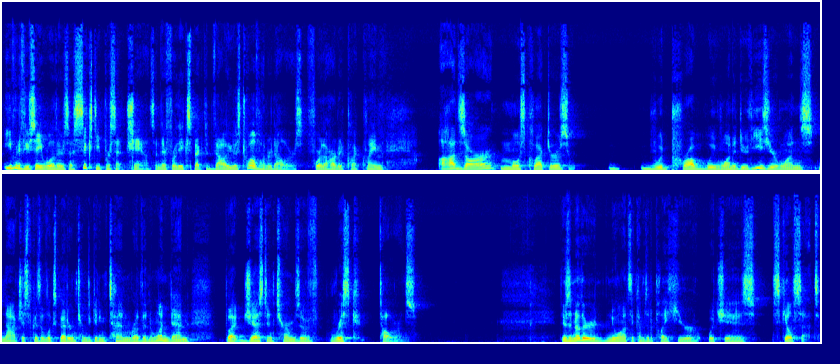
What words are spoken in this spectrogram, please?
even if you say, well, there's a 60% chance, and therefore the expected value is $1,200 for the hard to collect claim, odds are most collectors would probably want to do the easier ones, not just because it looks better in terms of getting 10 rather than one den, but just in terms of risk tolerance. There's another nuance that comes into play here, which is skill set.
